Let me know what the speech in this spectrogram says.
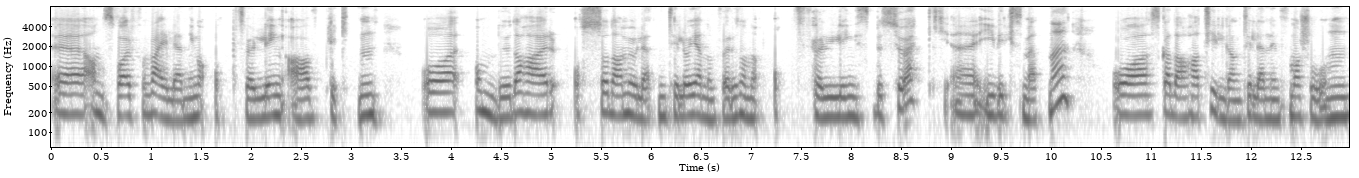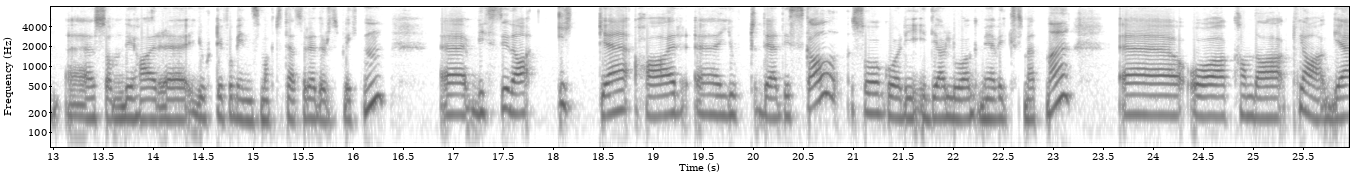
eh, ansvar for veiledning og oppfølging av plikten. Og ombudet har også da muligheten til å gjennomføre sånne oppfølgingsbesøk i virksomhetene. Og skal da ha tilgang til den informasjonen som de har gjort i forbindelse med aktivitets- og redegjørelsesplikten. hvis de da ikke har eh, gjort det de skal, så går de i dialog med virksomhetene. Eh, og kan da klage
